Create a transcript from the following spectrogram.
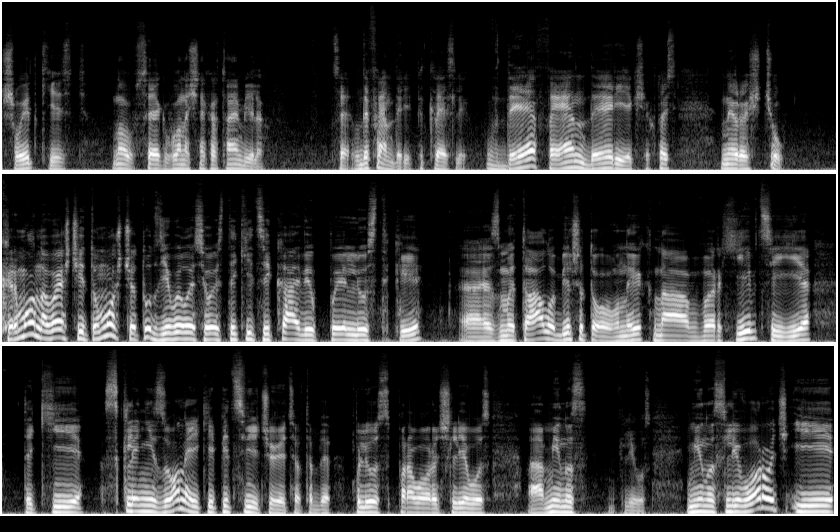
швидкість, ну, все як в гоночних автомобілях. Це в Defender, підкреслюю. В Defender, якщо хтось не розчув. Кермо нове ще й тому, що тут з'явилися ось такі цікаві пелюстки е, з металу. Більше того, в них на верхівці є такі скляні зони, які підсвічуються в тебе. Плюс праворуч, лівус, мінус лівус, мінус ліворуч, і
